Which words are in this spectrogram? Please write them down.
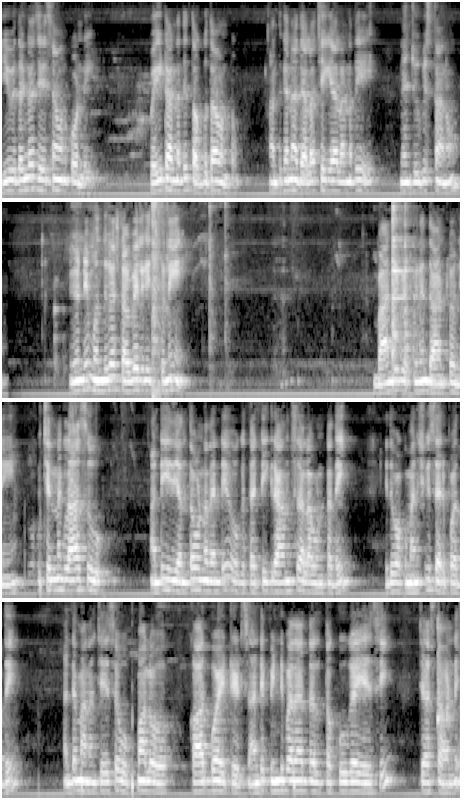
ఈ విధంగా చేసామనుకోండి వెయిట్ అన్నది తగ్గుతూ ఉంటాం. అందుకని అది ఎలా చేయాలన్నది నేను చూపిస్తాను. ఇవ్వండి ముందుగా స్టవ్ వెలిగించుకొని బాండీ పెట్టుకుని దాంట్లోని ఒక చిన్న గ్లాసు అంటే ఇది ఎంత ఉన్నదండి ఒక థర్టీ గ్రామ్స్ అలా ఉంటుంది. ఇది ఒక మనిషికి సరిపోద్ది. అంటే మనం చేసే ఉప్మాలో కార్బోహైడ్రేట్స్ అంటే పిండి పదార్థాలు తక్కువగా వేసి చేస్తామండి.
